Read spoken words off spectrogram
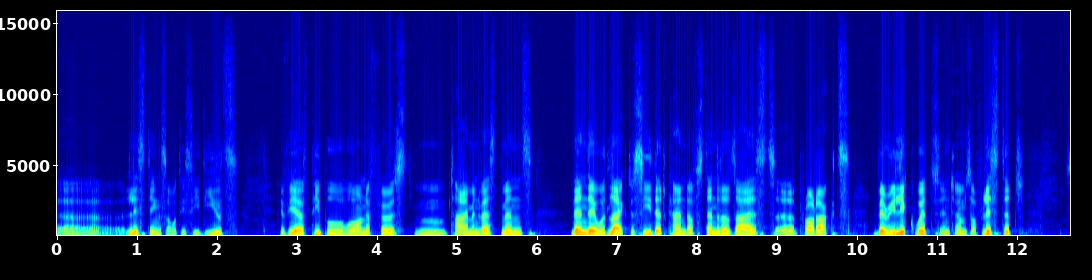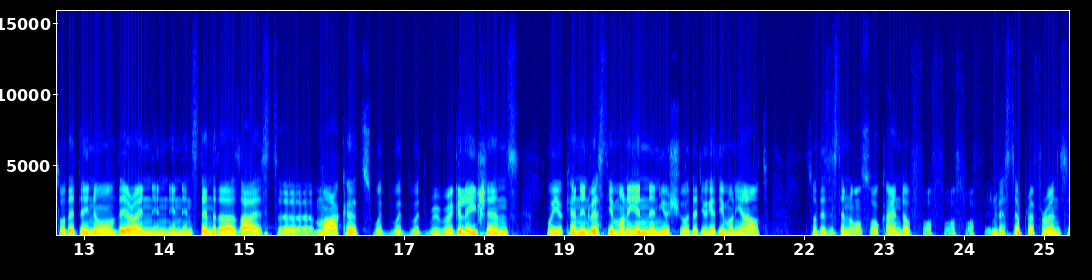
uh, listings, OTC deals. If you have people who are on the first mm, time investments, then they would like to see that kind of standardized uh, products, very liquid in terms of listed, so that they know they are in, in, in standardized uh, markets with, with, with re regulations where you can invest your money in and you're sure that you get your money out. So this is then also kind of, of, of, of investor preference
